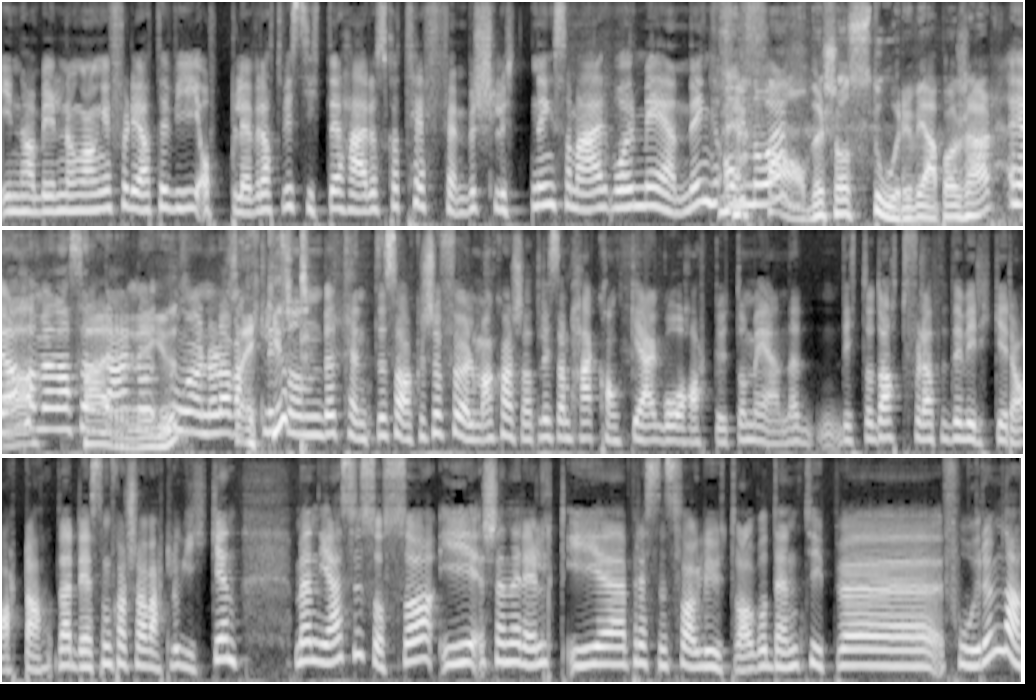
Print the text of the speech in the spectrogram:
inhabil noen ganger, fordi at vi opplever at vi sitter her og skal treffe en beslutning som er vår mening om Fy noe. fader, så store vi er på oss sjæl. Ja, men altså, det er no, noen ganger når det har Så vært litt sånn betente saker, så føler man kanskje at liksom, her kan ikke jeg gå hardt ut og mene ditt og datt, for at det virker rart, da. Det er det som kanskje har vært logikken. Men jeg syns også i, generelt i eh, Pressens faglige utvalg og den type forum, da,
